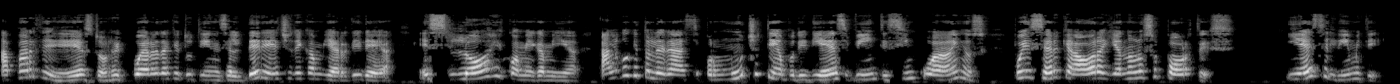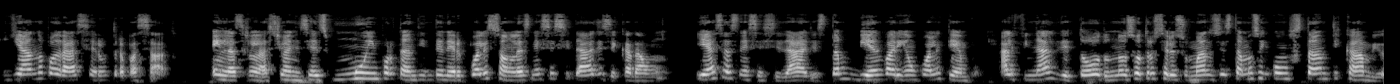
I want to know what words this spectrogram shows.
Aparte de esto, recuerda que tú tienes el derecho de cambiar de idea. Es lógico, amiga mía. Algo que toleraste por mucho tiempo, de 10, 25 años, puede ser que ahora ya no lo soportes. Y ese límite ya no podrá ser ultrapasado. En las relaciones es muy importante entender cuáles son las necesidades de cada uno. Y esas necesidades también varían con el tiempo al final de todo, nosotros seres humanos estamos en constante cambio.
